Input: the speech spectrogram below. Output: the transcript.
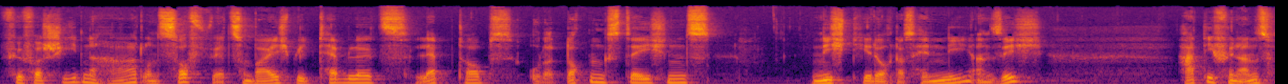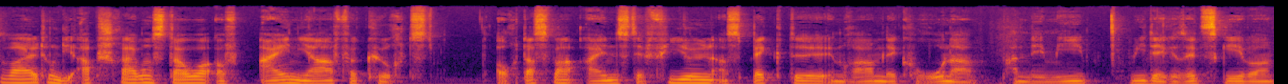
Für verschiedene Hard- und Software, zum Beispiel Tablets, Laptops oder Dockingstations, nicht jedoch das Handy an sich, hat die Finanzverwaltung die Abschreibungsdauer auf ein Jahr verkürzt. Auch das war eines der vielen Aspekte im Rahmen der Corona-Pandemie, wie der Gesetzgeber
